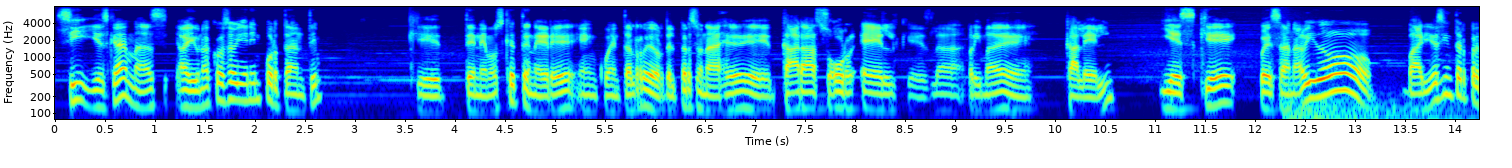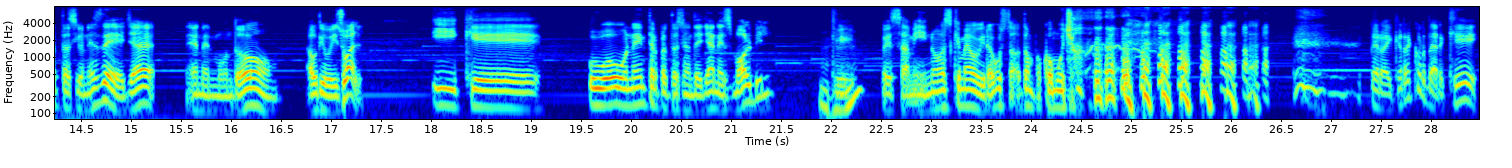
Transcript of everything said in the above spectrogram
Sí, y es que además hay una cosa bien importante que tenemos que tener eh, en cuenta alrededor del personaje de Kara Sor-El, que es la prima de Kalel, y es que pues han habido varias interpretaciones de ella en el mundo audiovisual y que hubo una interpretación de ella en Smallville, que pues a mí no es que me hubiera gustado tampoco mucho. Pero hay que recordar que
